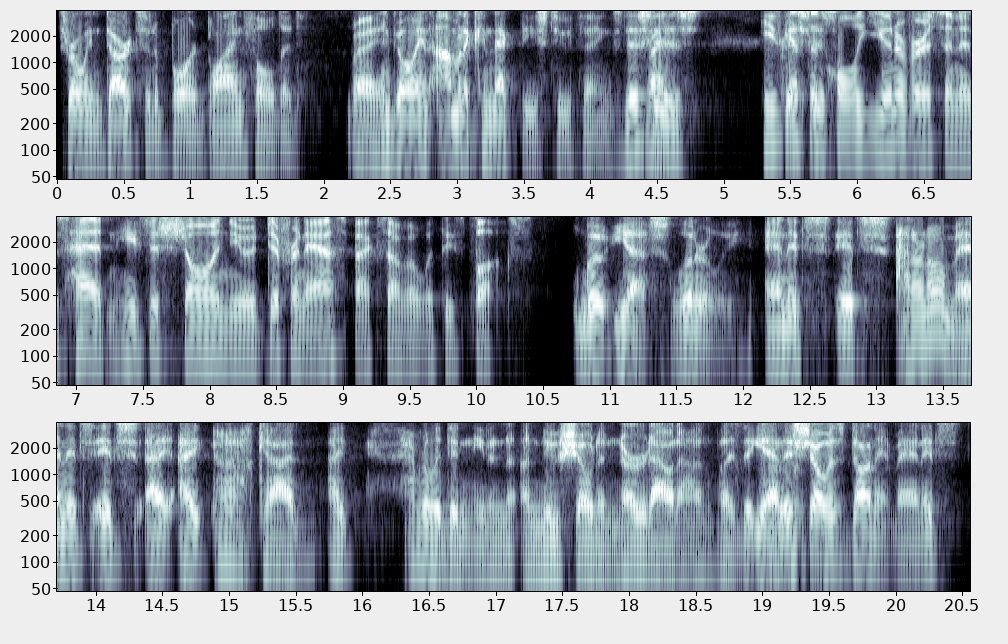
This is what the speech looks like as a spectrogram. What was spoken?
throwing darts at a board blindfolded Right. and going, I'm going to connect these two things. This Right. is, He's got this this is- whole universe in his head, and he's just showing you different aspects of it with these books. li- yes, literally. And it's, it's, I don't know, man. It's, it's, I, I, oh God, I, I really didn't need a, a new show to nerd out on, but yeah, this show has done it, man. It's,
